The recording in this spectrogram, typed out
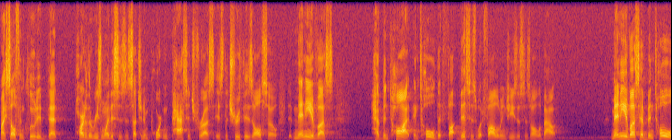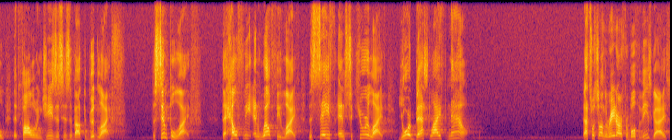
myself included, that part of the reason why this is such an important passage for us is the truth is also that many of us have been taught and told that fo- this is what following Jesus is all about. Many of us have been told that following Jesus is about the good life, the simple life the healthy and wealthy life, the safe and secure life, your best life now. That's what's on the radar for both of these guys.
